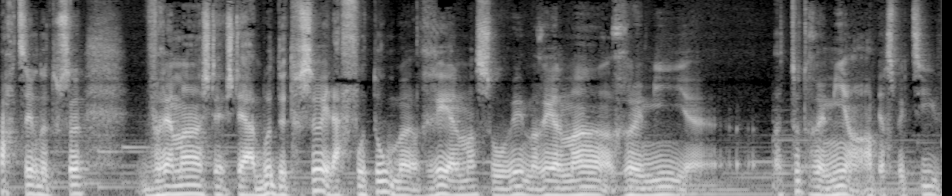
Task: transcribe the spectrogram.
partir de tout ça. Vraiment, j'étais à bout de tout ça. Et la photo m'a réellement sauvé, m'a réellement remis... euh, a tout remis en, en perspective.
